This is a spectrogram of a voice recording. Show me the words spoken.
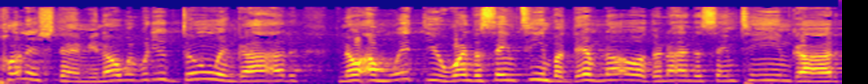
punish them. You know, what, what, are you doing, God? You know, I'm with you. We're in the same team, but them, no, they're not in the same team, God.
